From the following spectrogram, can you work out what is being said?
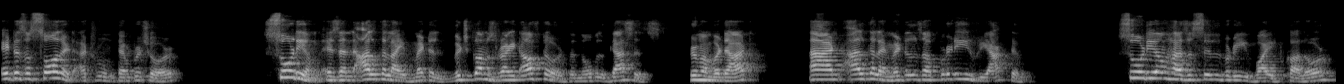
It is a solid at room temperature. Sodium is an alkali metal, which comes right after the noble gases. Remember that? And alkali metals are pretty reactive. Sodium has a silvery white color.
